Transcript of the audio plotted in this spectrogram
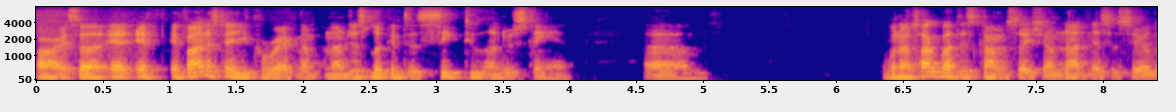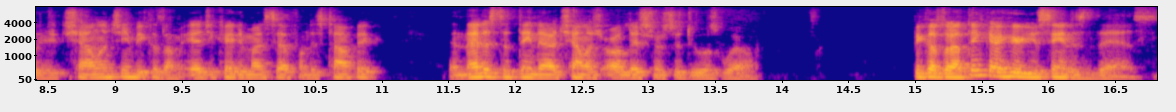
All right. So if if I understand you correct, and I'm, and I'm just looking to seek to understand, um, when I talk about this conversation, I'm not necessarily challenging because I'm educating myself on this topic, and that is the thing that I challenge our listeners to do as well. Because what I think I hear you saying is this:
